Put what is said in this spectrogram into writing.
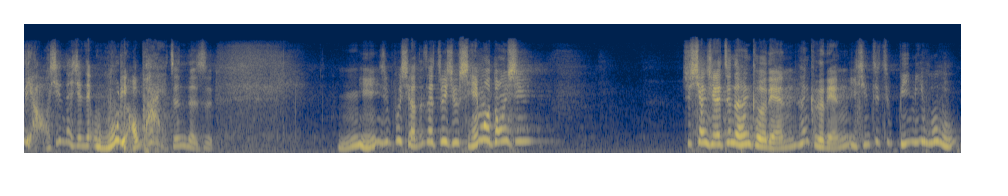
聊。现在现在无聊派真的是，你就不晓得在追求什么东西，就想起来真的很可怜，很可怜。以前这就迷迷糊糊，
